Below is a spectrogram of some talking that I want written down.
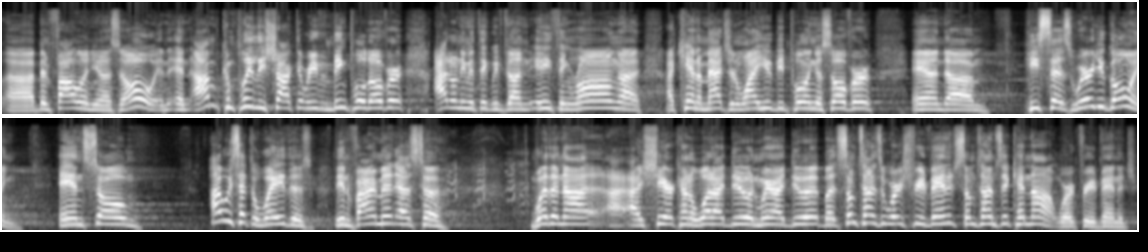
Uh, I've been following you. And I said, Oh, and, and, I'm completely shocked that we're even being pulled over. I don't even think we've done anything wrong. Uh, I can't imagine why he would be pulling us over. And um, he says, Where are you going? And so I always have to weigh the, the environment as to whether or not I, I share kind of what I do and where I do it. But sometimes it works for your advantage, sometimes it cannot work for your advantage.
